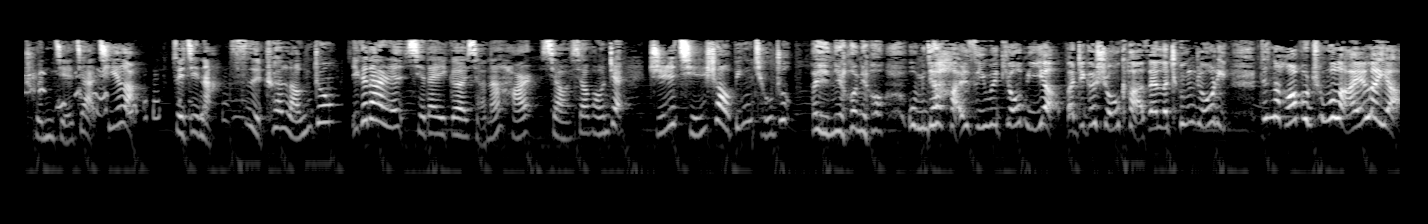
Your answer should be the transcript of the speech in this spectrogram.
春节假期了。最近呐，四川阆中一个大人携带一个小男孩向消防站执勤哨兵求助。哎呀，你好你好，我们家孩子因为调皮呀，把这个手卡在了撑轴里，真的拿不出来了呀。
